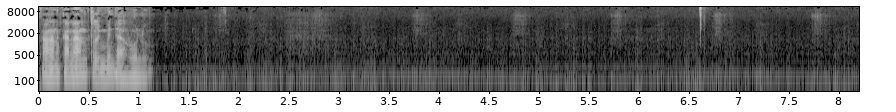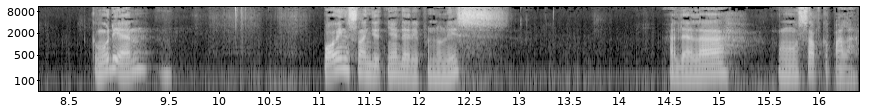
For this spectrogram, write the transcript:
tangan kanan terlebih dahulu. Kemudian poin selanjutnya dari penulis adalah mengusap kepala.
